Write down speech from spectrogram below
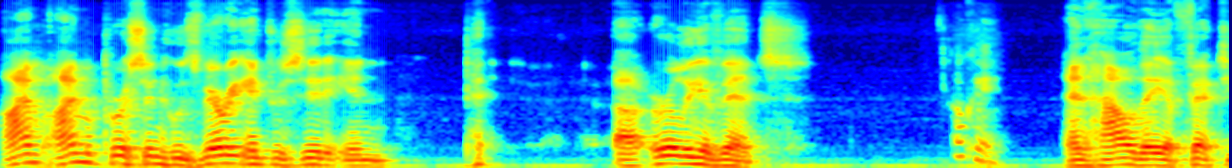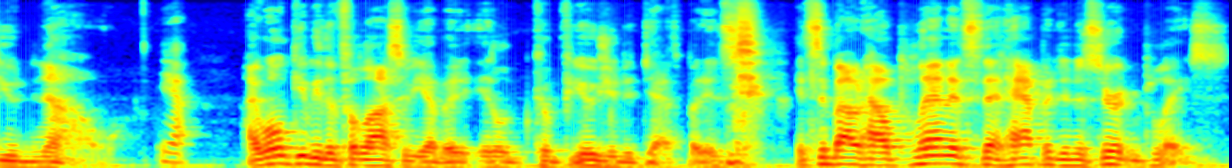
I'm I'm a person who's very interested in uh, early events okay and how they affect you now. yeah I won't give you the philosophy of it; it'll confuse you to death. But it's it's about how planets that happened in a certain place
